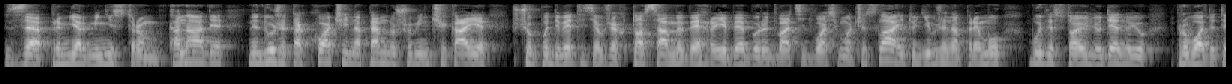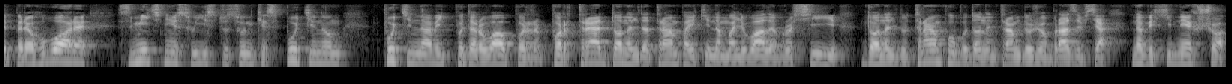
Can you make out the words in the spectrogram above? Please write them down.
з прем'єр-міністром Канади. Не дуже так хоче, і напевно, що він чекає, щоб подивитися вже, хто саме виграє вибори 28 числа, і тоді вже напряму буде з тою людиною проводити переговори, зміцнює свої стосунки з Путіном. Путін навіть подарував пор- портрет Дональда Трампа, який намалювали в Росії Дональду Трампу, бо Дональд Трамп дуже образився на вихідних, що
